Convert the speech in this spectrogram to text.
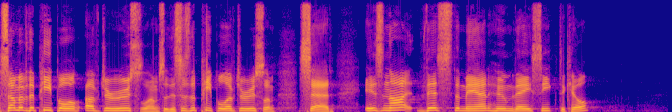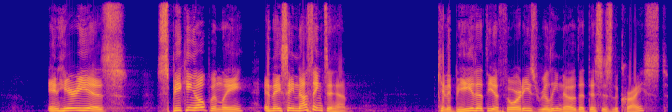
Some of the people of Jerusalem, so this is the people of Jerusalem, said, Is not this the man whom they seek to kill? And here he is speaking openly, and they say nothing to him. Can it be that the authorities really know that this is the Christ?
